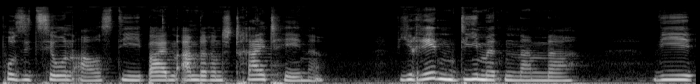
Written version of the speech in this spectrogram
Position aus die beiden anderen Streithähne? Wie reden die miteinander? Wie,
